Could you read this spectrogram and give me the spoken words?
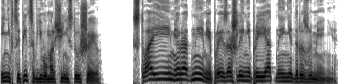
и не вцепиться в его морщинистую шею. «С твоими родными произошли неприятные недоразумения,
